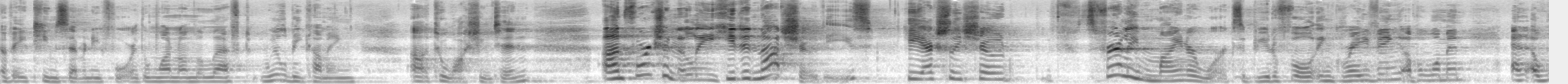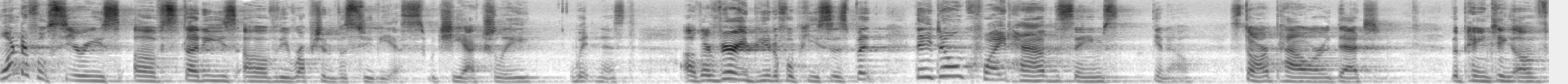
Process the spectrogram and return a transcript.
of 1874. The one on the left will be coming uh, to Washington. Unfortunately, he did not show these. He actually showed fairly minor works, a beautiful engraving of a woman and a wonderful series of studies of the eruption of Vesuvius, which he actually witnessed. Uh, they're very beautiful pieces, but they don't quite have the same, you know, star power that the painting of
